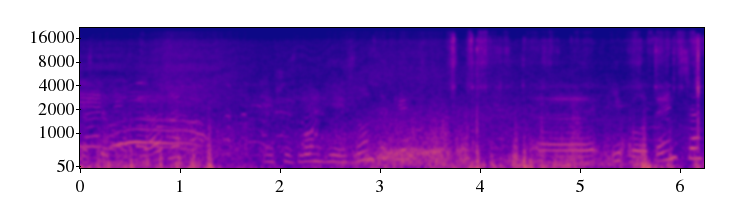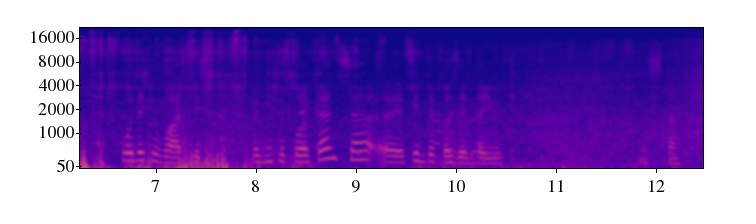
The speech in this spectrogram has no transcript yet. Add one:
Частина на пляжі, і шезлонги, і зонтики, е, і полотенця входять у вартість. Верніше полотенця е, під депозит дають. Ось так.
